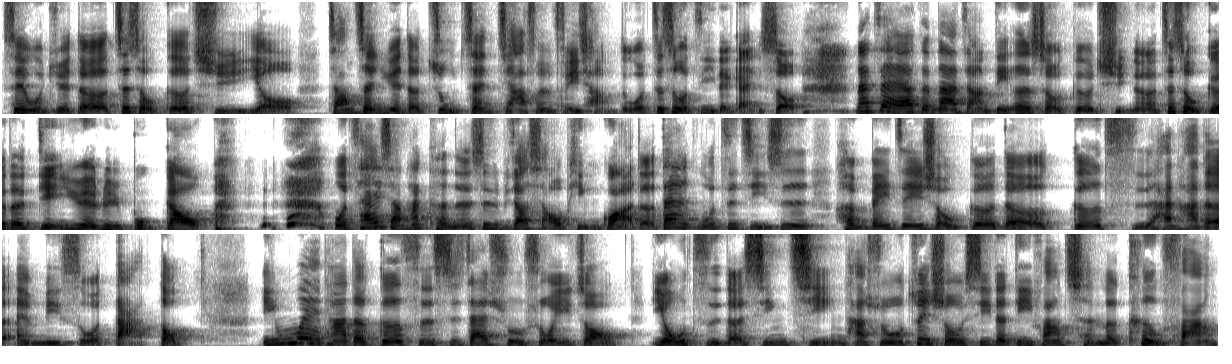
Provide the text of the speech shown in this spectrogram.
所以我觉得这首歌曲有张震岳的助阵加分非常多，这是我自己的感受。那再来要跟大家讲第二首歌曲呢，这首歌的点阅率不高，我猜想它可能是比较小品挂的，但我自己是很被这一首歌的歌词和它的 MV 所打动。因为他的歌词是在诉说一种游子的心情。他说：“最熟悉的地方成了客房，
